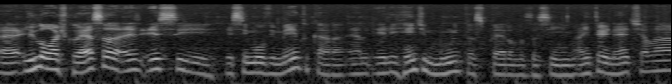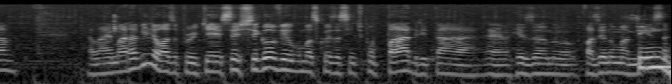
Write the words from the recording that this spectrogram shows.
É, e lógico, essa, esse, esse movimento, cara, ele rende muitas pérolas, assim. A internet, ela, ela é maravilhosa, porque você chegou a ver algumas coisas assim, tipo o padre tá é, rezando, fazendo uma Sim. missa,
